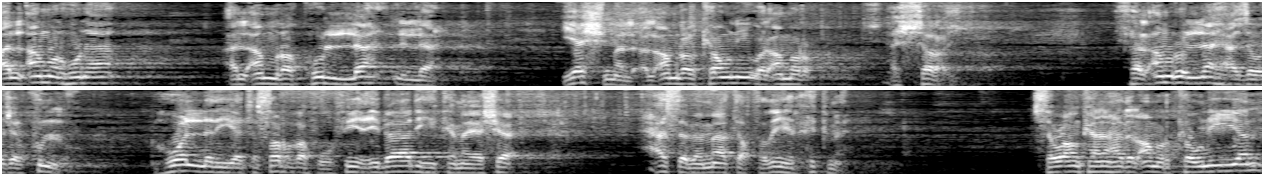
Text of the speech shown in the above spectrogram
الأمر هنا الأمر كله لله. يشمل الأمر الكوني والأمر الشرعي. فالأمر لله عز وجل كله هو الذي يتصرف في عباده كما يشاء حسب ما تقتضيه الحكمة. سواء كان هذا الأمر كونيا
